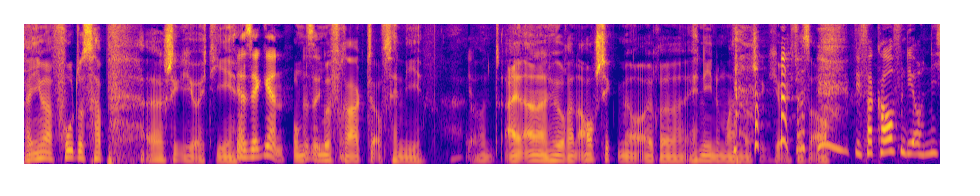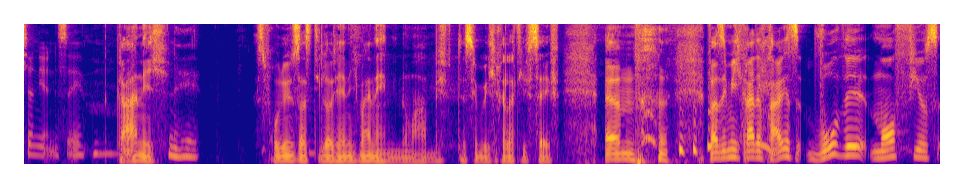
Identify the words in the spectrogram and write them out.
Wenn ich mal Fotos hab, äh, schicke ich euch die Ja, sehr gern. un Also, ungefragt aufs Handy. Und allen anderen Hörern auch, schickt mir eure Handynummern, dann schicke ich euch das auch. Wir verkaufen die auch nicht an die NSA. Gar nicht. Nee. Das Problem ist, dass die Leute ja nicht meine Handynummer haben. Ich, deswegen bin ich relativ safe. Ähm, was ich mich gerade frage, ist, wo will Morpheus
